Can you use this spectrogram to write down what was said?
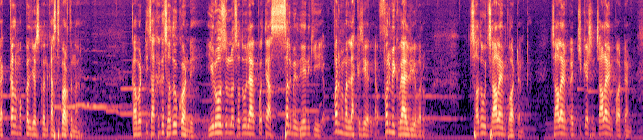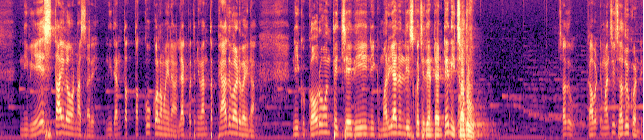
రెక్కల మొక్కలు చేసుకొని కష్టపడుతున్నారు. కాబట్టి చక్కగా చదువుకోండి. ఈ రోజుల్లో చదువు లేకపోతే అస్సలు మీరు దేనికి ఎవ్వరు మిమ్మల్ని లెక్క చేయరు. ఎవ్వరు మీకు వాల్యూ ఇవ్వరు. చదువు చాలా ఇంపార్టెంట్ చాలా ఎడ్యుకేషన్ చాలా ఇంపార్టెంట్ నీవు ఏ స్థాయిలో ఉన్నా సరే నీదెంత తక్కువ కులమైనా లేకపోతే నువ్వెంత పేదవాడివైనా నీకు గౌరవం తెచ్చేది నీకు మర్యాదను తీసుకొచ్చేది ఏంటంటే నీ చదువు. చదువు. కాబట్టి మంచిగా చదువుకోండి.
